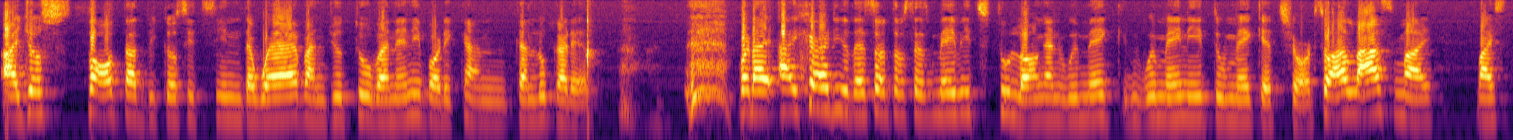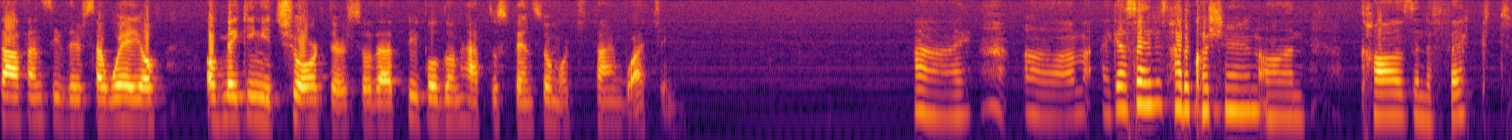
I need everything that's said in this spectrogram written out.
I just thought that because it's in the web and YouTube and anybody can, can look at it. but I, I heard you that sort of says maybe it's too long and we, make, we may need to make it short. So I'll ask my, my staff and see if there's a way of, of making it shorter so that people don't have to spend so much time watching. Hi. Um, I guess I just had a question on cause and effect.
